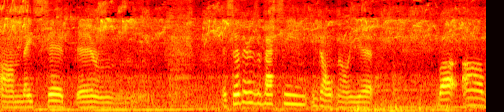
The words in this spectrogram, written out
Um, they said they're they said there is a vaccine. We don't know yet. But, um,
